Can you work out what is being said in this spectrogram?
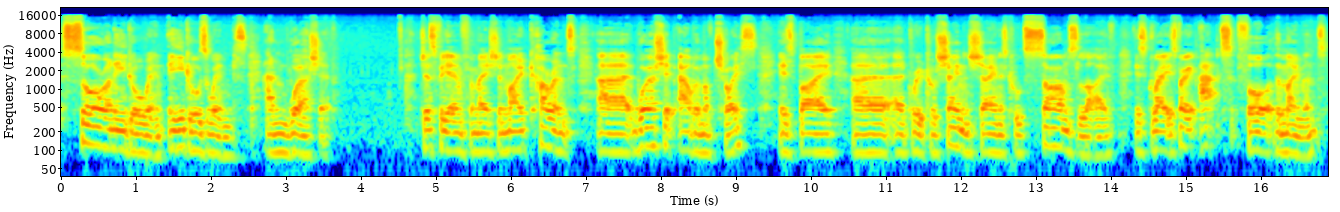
soar on eagle's wings and worship just for your information, my current uh, worship album of choice is by uh, a group called Shane and Shane. It's called Psalms Live. It's great. It's very apt for the moment.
